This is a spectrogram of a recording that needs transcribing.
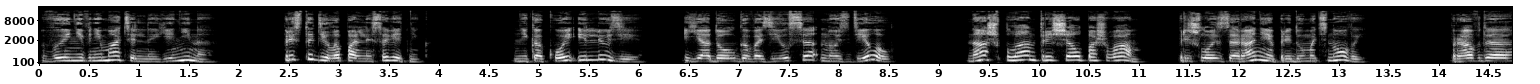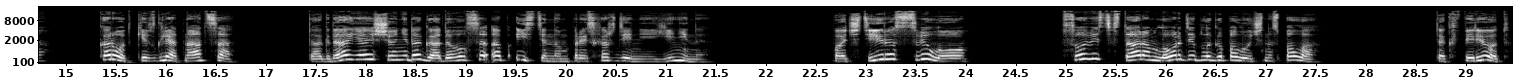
Вы невнимательны, Янина. Пристыдил опальный советник. Никакой иллюзии. Я долго возился, но сделал. Наш план трещал по швам. Пришлось заранее придумать новый. Правда, короткий взгляд на отца. Тогда я еще не догадывался об истинном происхождении Янины. Почти расцвело. Совесть в старом лорде благополучно спала. Так вперед,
